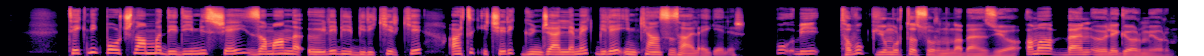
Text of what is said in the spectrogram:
Teknik borçlanma dediğimiz şey zamanla öyle bir birikir ki artık içerik güncellemek bile imkansız hale gelir. Bu bir tavuk yumurta sorununa benziyor ama ben öyle görmüyorum.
